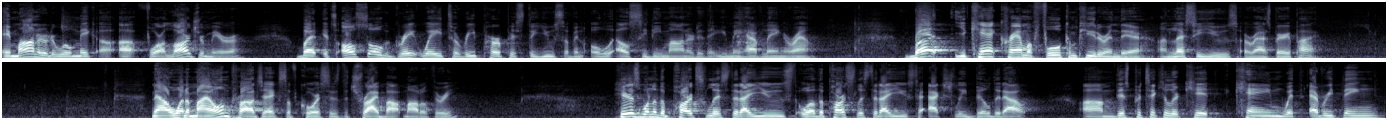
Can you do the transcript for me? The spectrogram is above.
a monitor will make for a larger mirror, but it's also a great way to repurpose the use of an old LCD monitor that you may have laying around. But you can't cram a full computer in there unless you use a Raspberry Pi. Now, one of my own projects, of course, is the TriBot Model 3. Here's one of the parts lists that I used, or the parts list that I used to actually build it out. Um, this particular kit came with everything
